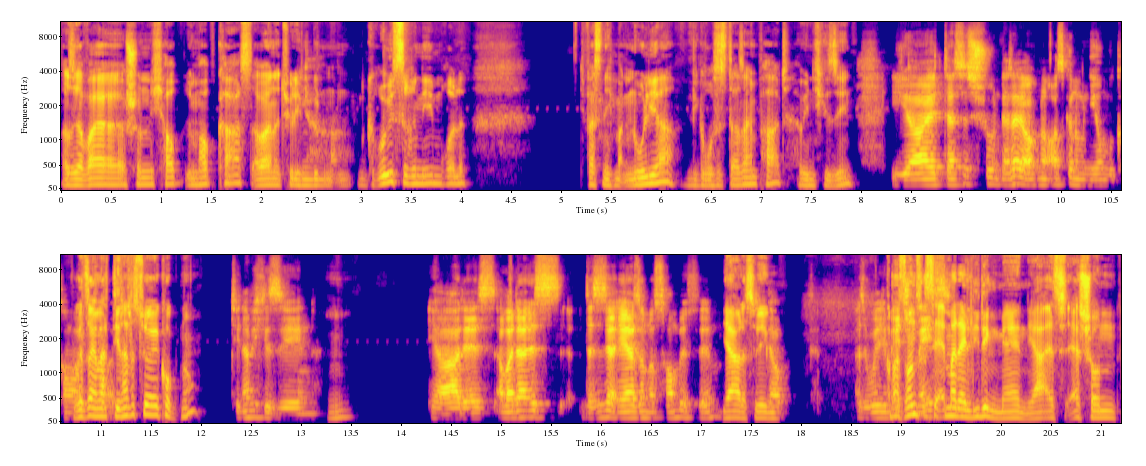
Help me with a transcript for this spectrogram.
Also da war er schon nicht Haupt, im Hauptcast, aber natürlich ja. eine, größere Nebenrolle. Ich weiß nicht, Magnolia, wie groß ist da sein Part? Habe ich nicht gesehen. Ja, das ist schon, da hat er ja auch eine Oscar-Nominierung bekommen. Ich sagen, den hattest du ja geguckt, ne? Den habe ich gesehen. Hm. Ja, der ist, aber da ist, das ist ja eher so ein Ensemble-Film. Ja, deswegen. Glaub, also William Aber H. sonst Mace. ist er immer der Leading Man, ja. Er ist, er ist schon,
